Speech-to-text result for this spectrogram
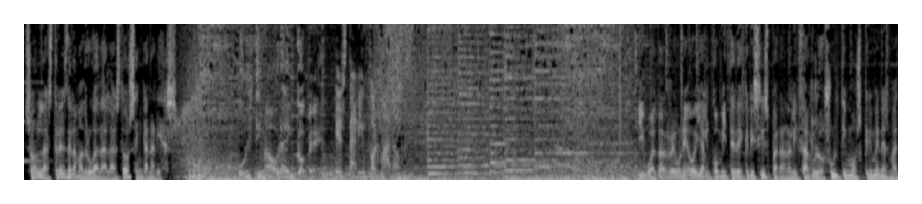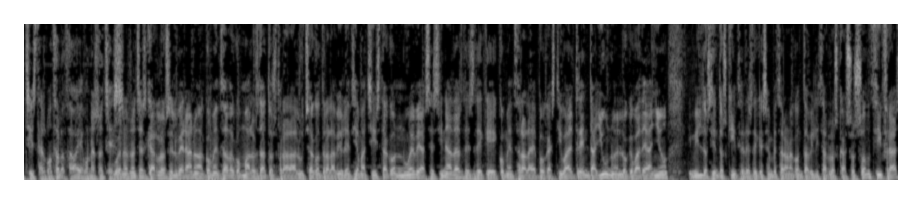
Son las 3 de la madrugada, las 2 en Canarias. Última hora en Cope. Estar informado. Igualdad reúne hoy al Comité de Crisis para analizar los últimos crímenes machistas. Gonzalo Zavalla, buenas noches. Buenas noches, Carlos. El verano ha comenzado con malos datos para la lucha contra la violencia machista, con nueve asesinadas desde que comenzara la época estival, 31 en lo que va de año y 1.215 desde que se empezaron a contabilizar los casos. Son cifras,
